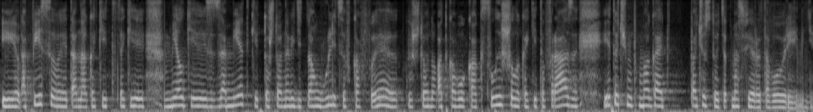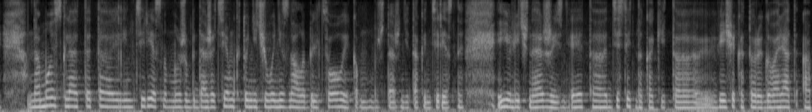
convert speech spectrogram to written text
И описывает она какие-то такие мелкие заметки, то, что она видит на улице, в кафе, что она от кого как слышала, какие-то фразы. И это очень помогает почувствовать атмосферу того времени. На мой взгляд, это интересно, может быть, даже тем, кто ничего не знал о Бельцовой, кому, может, даже не так интересна ее личная жизнь. Это действительно какие-то вещи, которые говорят о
